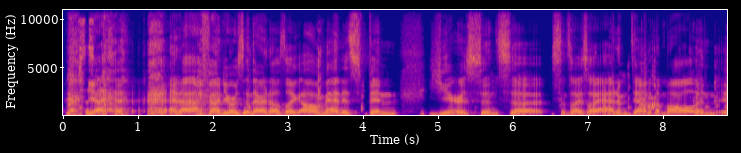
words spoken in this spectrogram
much the yeah, and I, I found yours in there, and I was like, "Oh man, it's been years since uh, since I saw Adam down at the mall." And uh,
